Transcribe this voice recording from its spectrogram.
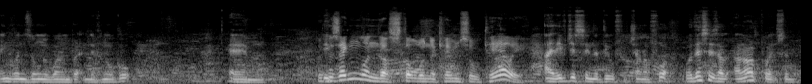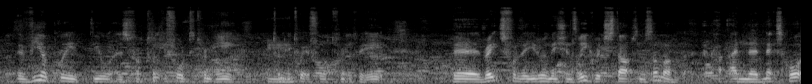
England's the only one in Britain they've no got. Um, Because England are still on the council telly. aye, they've just signed a deal for Channel 4. Well, this is a, another point. So the Viaplay deal is for 24 to 28, 2024 to 2028. The rights for the Euro Nations League, which starts in the summer, and the next uh,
